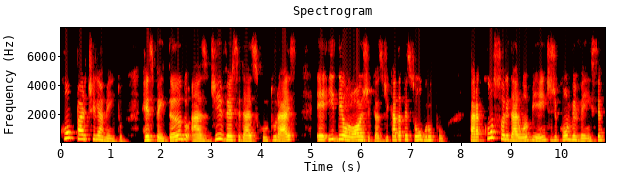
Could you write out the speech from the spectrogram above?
compartilhamento, respeitando as diversidades culturais e ideológicas de cada pessoa ou grupo, para consolidar um ambiente de convivência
